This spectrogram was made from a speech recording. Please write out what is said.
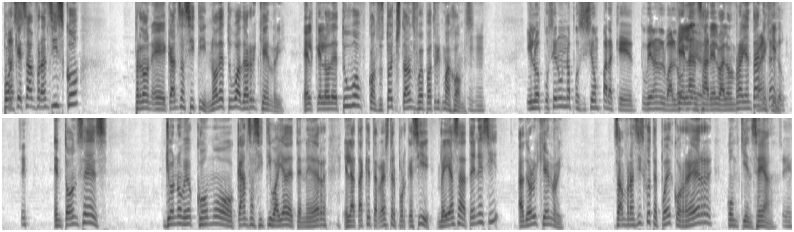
Porque Las- San Francisco, perdón, eh, Kansas City no detuvo a Derrick Henry. El que lo detuvo con sus touchdowns fue Patrick Mahomes. Ujú. Y los pusieron en una posición para que tuvieran el balón. Que lanzaría el balón Ryan Ryan Tannehill. Tannehill. Sí. Entonces, yo no veo cómo Kansas City vaya a detener el ataque terrestre. Porque sí, veías a Tennessee, a Derrick Henry. San Francisco te puede correr con quien sea. Sí.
